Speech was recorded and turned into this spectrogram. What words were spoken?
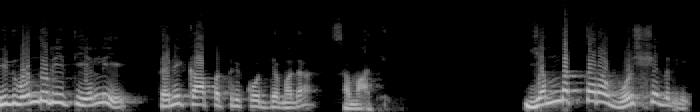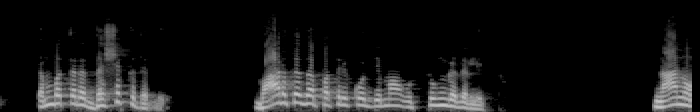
ಇದು ಒಂದು ರೀತಿಯಲ್ಲಿ ತನಿಖಾ ಪತ್ರಿಕೋದ್ಯಮದ ಸಮಾಧಿ. ಎಂಬತ್ತರ ವರ್ಷದಲ್ಲಿ, ಎಂಬತ್ತರ ದಶಕದಲ್ಲಿ ಭಾರತದ ಪತ್ರಿಕೋದ್ಯಮ ಉತ್ತುಂಗದಲ್ಲಿತ್ತು. ನಾನು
